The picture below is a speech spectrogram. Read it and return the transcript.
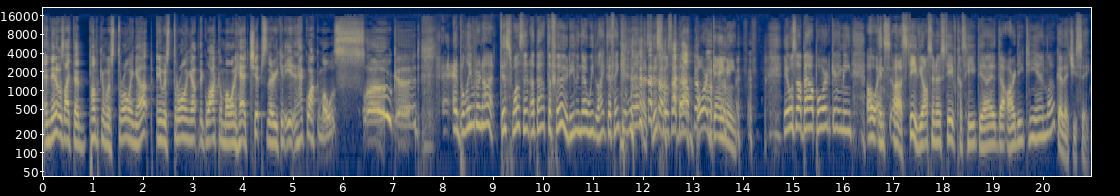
and then it was like the pumpkin was throwing up and he was throwing up the guacamole and he had chips there you could eat and that guacamole was so good. And believe it or not, this wasn't about the food, even though we'd like to think it was. This was about board gaming. It was about board gaming. Oh, and uh, Steve, you also know Steve because he did the RDTN logo that you see.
